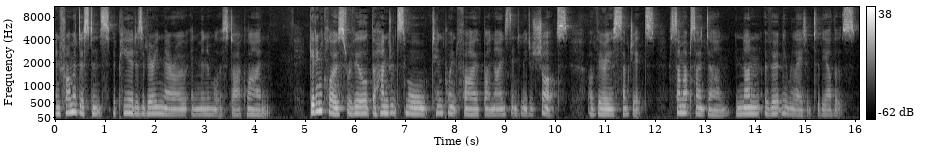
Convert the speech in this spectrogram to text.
and from a distance appeared as a very narrow and minimalist dark line. Getting close revealed the hundred small 10.5 by 9 centimetre shots of various subjects, some upside down and none overtly related to the others.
